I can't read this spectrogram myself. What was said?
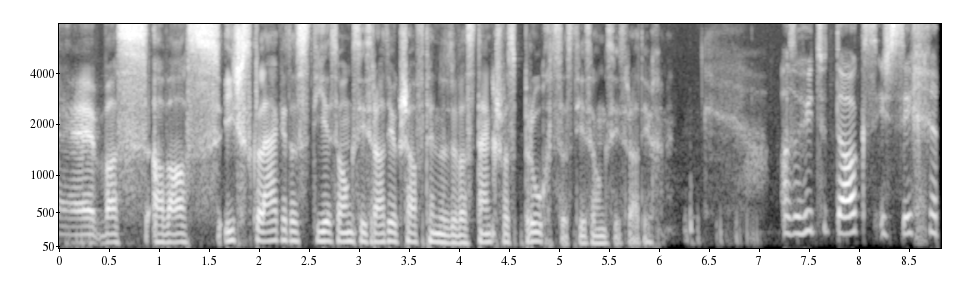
Äh, was, an was ist es gelegen, dass diese Songs ins Radio geschafft haben? Oder was denkst du, was braucht es, dass diese Songs ins Radio kommen? Also heutzutage ist sicher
